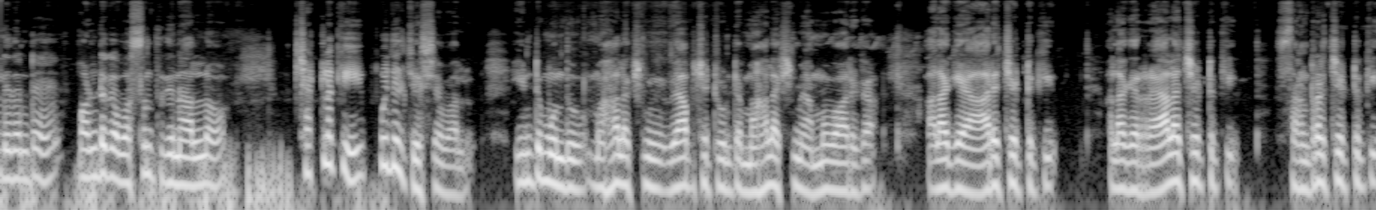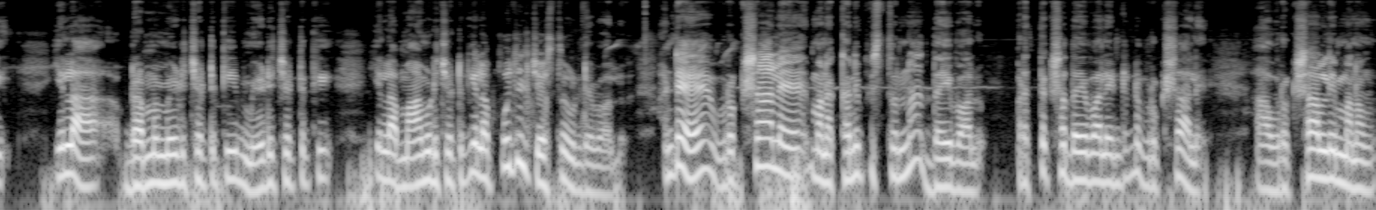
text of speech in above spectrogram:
లేదంటే పండుగ వసంత దినాల్లో చెట్లకి పూజలు చేసేవాళ్ళు. ఇంటి ముందు మహాలక్ష్మి వేప చెట్టు ఉంటే మహాలక్ష్మి అమ్మవారుగా అలాగే ఆరె చెట్టుకి అలాగే రేల చెట్టుకి సండ్ర చెట్టుకి ఇలా బ్రహ్మమేడి చెట్టుకి మేడి చెట్టుకి ఇలా మామిడి చెట్టుకి ఇలా పూజలు చేస్తూ ఉండేవాళ్ళు. అంటే వృక్షాలే మనకు కనిపిస్తున్న దైవాలు. ప్రత్యక్ష దైవాలు ఏంటంటే వృక్షాలే. ఆ వృక్షాలని మనం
